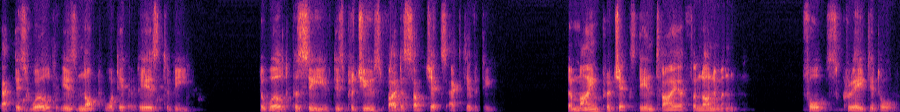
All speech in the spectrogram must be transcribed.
that this world is not what it appears to be. The world perceived is produced by the subject's activity. The mind projects the entire phenomenon. Thoughts create it all.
